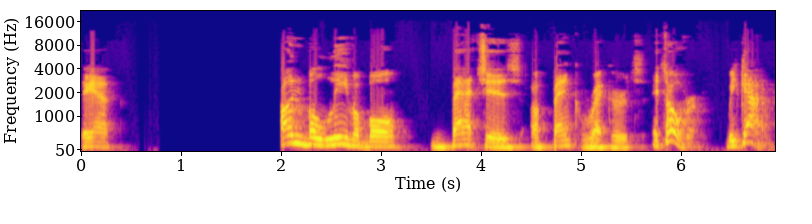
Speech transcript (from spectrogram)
They have unbelievable batches of bank records. It's over. We got them.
